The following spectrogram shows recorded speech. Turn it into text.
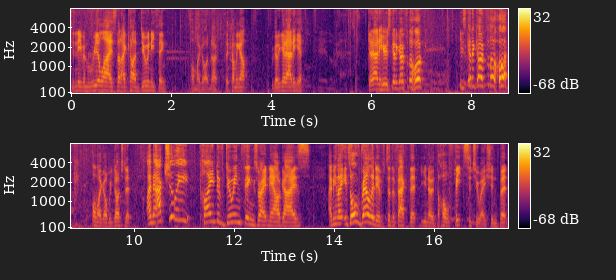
Didn't even realize that I can't do anything. Oh my god, no! They're coming up. We gotta get out of here. Get out of here. He's gonna go for the hook. He's gonna go for the hook. Oh my god, we dodged it. I'm actually kind of doing things right now, guys. I mean, like, it's all relative to the fact that, you know, the whole feet situation, but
